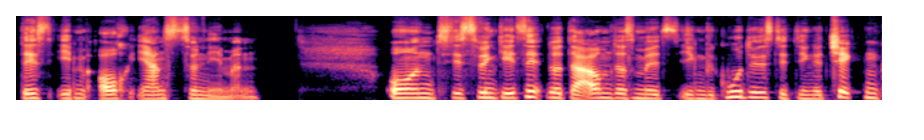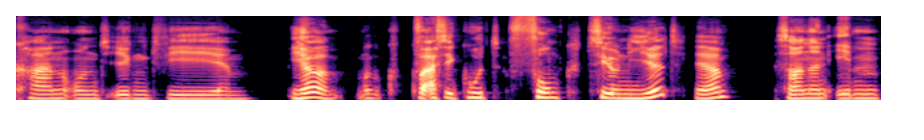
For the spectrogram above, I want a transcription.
das eben auch ernst zu nehmen. Und deswegen geht es nicht nur darum, dass man jetzt irgendwie gut ist, die Dinge checken kann und irgendwie, ja, quasi gut funktioniert, ja, sondern eben,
